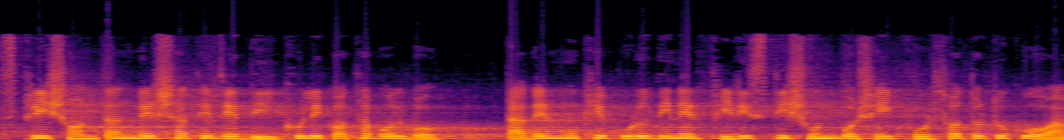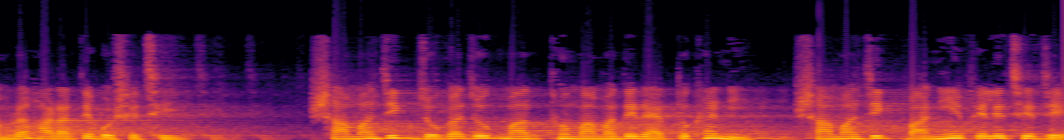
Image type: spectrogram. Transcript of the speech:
স্ত্রী সন্তানদের সাথে যে দিল খুলে কথা বলব, তাদের মুখে পুরো দিনের ফিরিস্তি শুনব সেই ফুরসতটুকুও আমরা হারাতে বসেছি। সামাজিক যোগাযোগ মাধ্যম আমাদের এতখানি সামাজিক বানিয়ে ফেলেছে যে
